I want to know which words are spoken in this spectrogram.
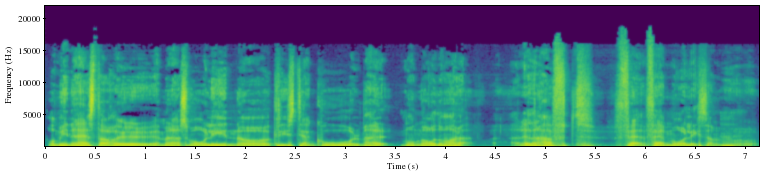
Och mina hästar har ju, jag menar som All In och Christian K och de här, många av dem har redan haft fe- fem år liksom. Mm. Och,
